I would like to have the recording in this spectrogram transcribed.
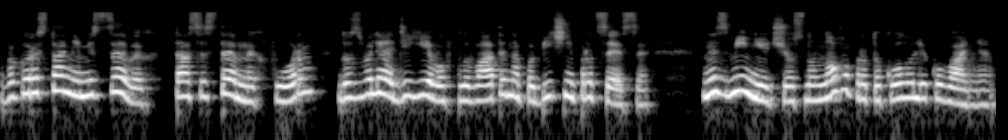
Використання місцевих та системних форм дозволяє дієво впливати на побічні процеси, не змінюючи основного протоколу лікування.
